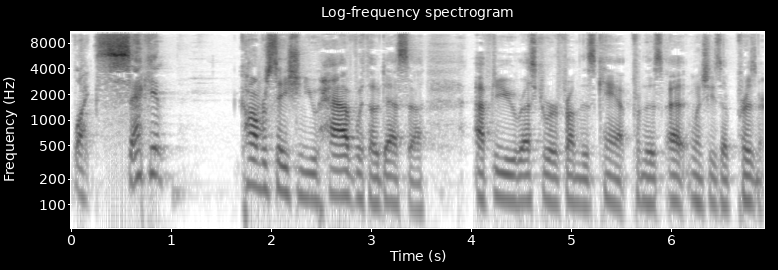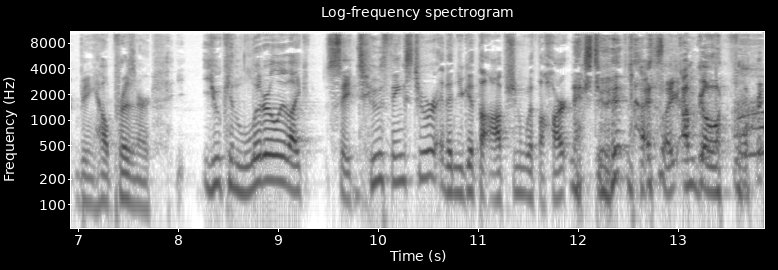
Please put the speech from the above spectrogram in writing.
like second conversation you have with Odessa after you rescue her from this camp, from this uh, when she's a prisoner, being held prisoner. You can literally like say two things to her, and then you get the option with the heart next to it. I was like, I'm going for oh, it.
